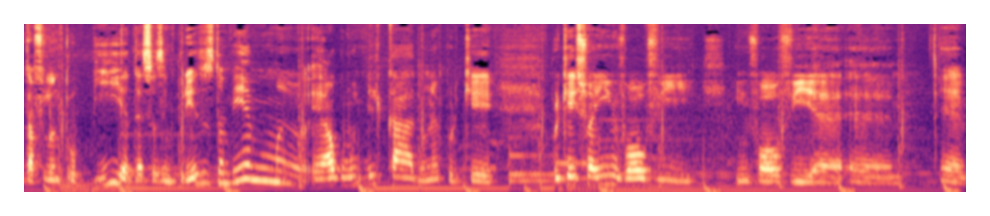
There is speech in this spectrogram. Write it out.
da filantropia dessas empresas também é, uma, é algo muito delicado, né? Porque, porque isso aí envolve envolve é, é, é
